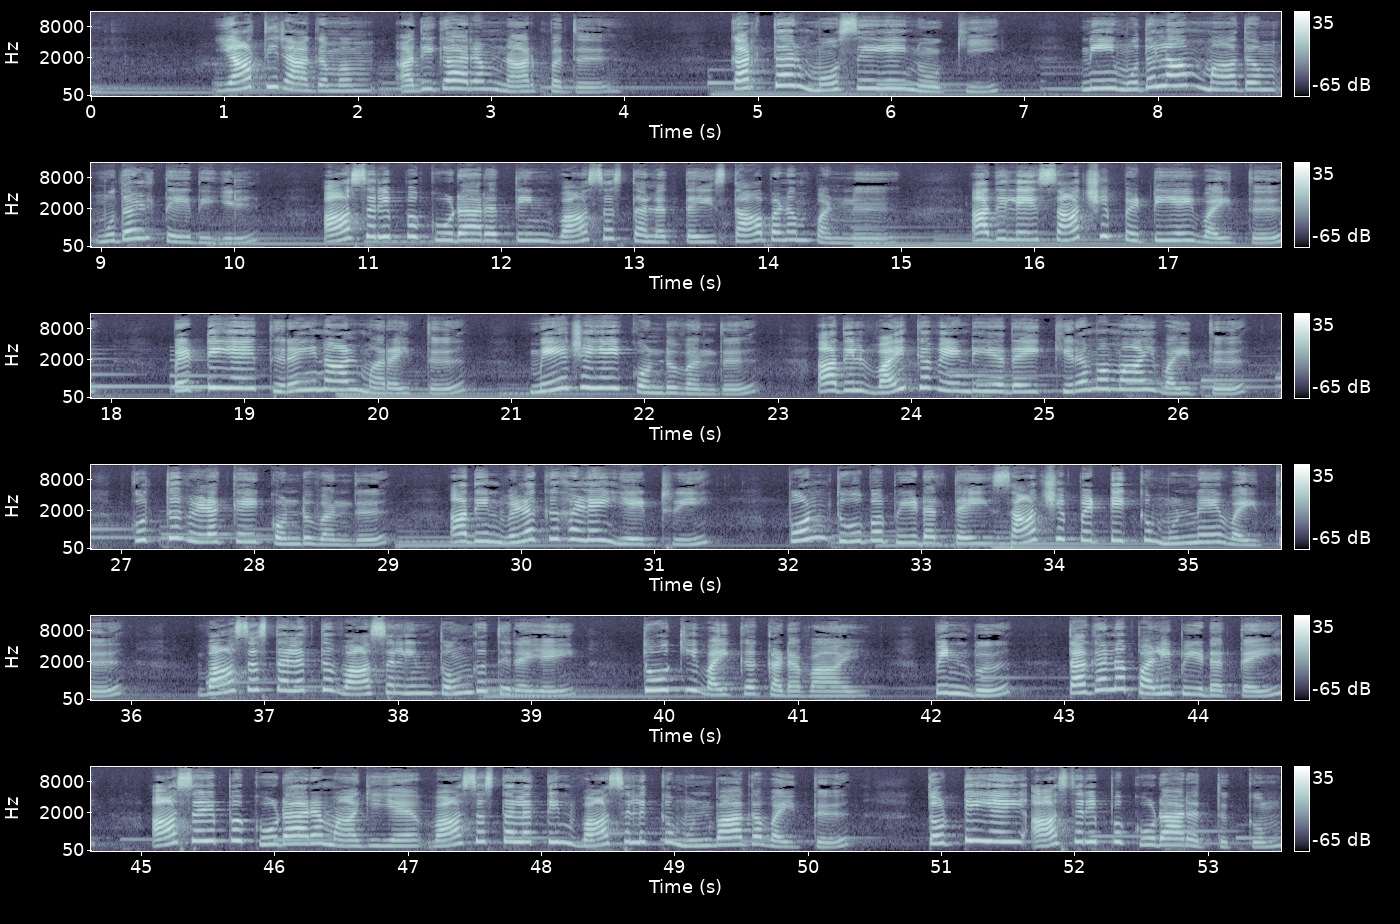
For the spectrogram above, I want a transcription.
யாத்திராகமம் அதிகாரம் நாற்பது. கர்த்தர் மோசேயை நோக்கி நீ முதலாம் மாதம் முதல் தேதியில் ஆசரிப்பு கூடாரத்தின் வாசஸ்தலத்தை ஸ்தாபனம் பண்ணு. அதிலே சாட்சி பெட்டியை வைத்து பெட்டியை திரையினால் மறைத்து மேஜையை கொண்டு வந்து அதில் வைக்க வேண்டியதை கிரமமாய் வைத்து குத்து விளக்கை கொண்டு வந்து அதன் விளக்குகளை ஏற்றி பொன் தூப பீடத்தை சாட்சி பெட்டிக்கு முன்னே வைத்து வாசஸ்தலத்து வாசலின் தொங்கு திரையை தூக்கி வைக்க கடவாய். பின்பு தகன பலிபீடத்தை ஆசரிப்பு கூடாரமாகிய வாசஸ்தலத்தின் வாசலுக்கு முன்பாக வைத்து தொட்டியை ஆசரிப்பு கூடாரத்துக்கும்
